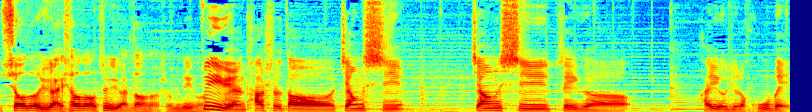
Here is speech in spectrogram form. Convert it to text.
销到远销到最远到什么地方？最远它是到江西。江西这个，还有就是湖北，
